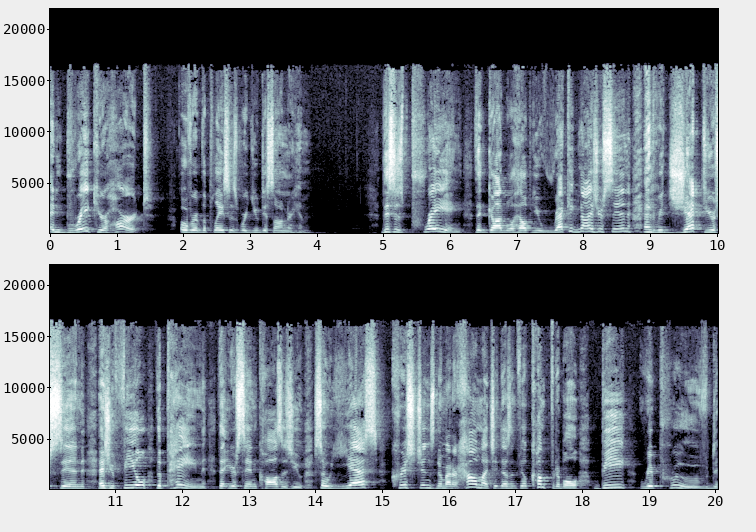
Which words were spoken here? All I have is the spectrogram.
and break your heart over the places where you dishonor Him. This is praying that God will help you recognize your sin and reject your sin as you feel the pain that your sin causes you. So, yes, Christians, no matter how much it doesn't feel comfortable, be reproved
